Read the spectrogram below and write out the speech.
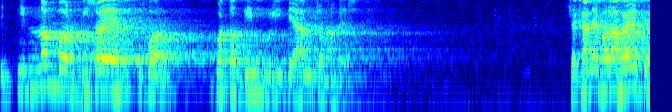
এই তিন নম্বর বিষয়ের উপর গত দিনগুলিতে আলোচনা হয়েছে। সেখানে বলা হয়েছে,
